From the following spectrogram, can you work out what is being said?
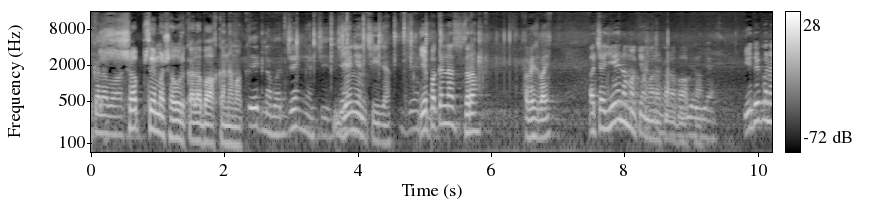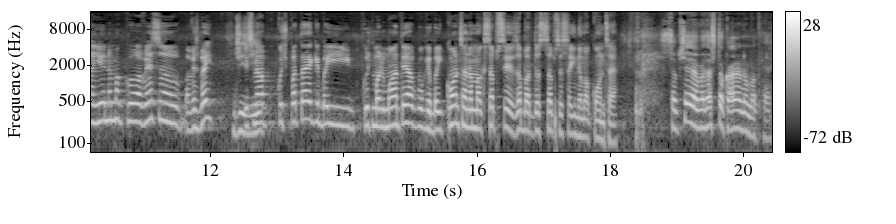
कलाबाग। सबसे मशहूर कालाबाग का नमक। एक नंबर जेन्यन चीज़ जेन्यन चीज़ है। ये पकड़ना ज़रा अवैस भाई। अच्छा ये नमक है हमारा कालाबाग का। ये देखो ना ये नमक अवैस अवैस भाई जी, इसमें आप कुछ पता है कि भाई कुछ मालूम है आपको कि भाई कौन सा नमक सबसे ज़बरदस्त सबसे सही नमक कौन सा है? सबसे ज़बरदस्त तो काला नमक है।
